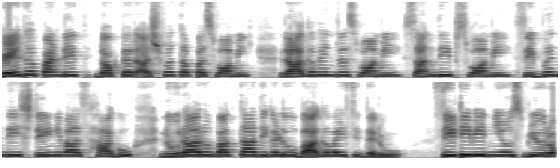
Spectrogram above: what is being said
ವೇದ ಪಂಡಿತ್ ಡಾಕ್ಟರ್ ಅಶ್ವತ್ಥಪ್ಪ ಸ್ವಾಮಿ, ರಾಘವೇಂದ್ರ ಸ್ವಾಮಿ, ಸಂದೀಪ್ ಸ್ವಾಮಿ, ಸಿಬ್ಬಂದಿ ಶ್ರೀನಿವಾಸ್ ಹಾಗೂ ನೂರಾರು ಭಕ್ತಾದಿಗಳು ಭಾಗವಹಿಸಿದ್ದರು. ಸಿಟಿವಿ ನ್ಯೂಸ್ ಬ್ಯೂರೋ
